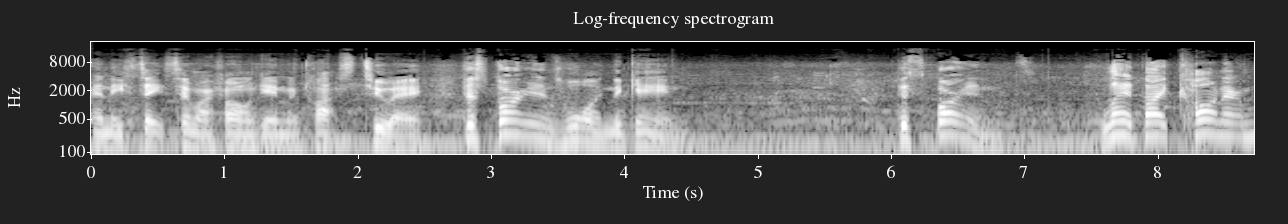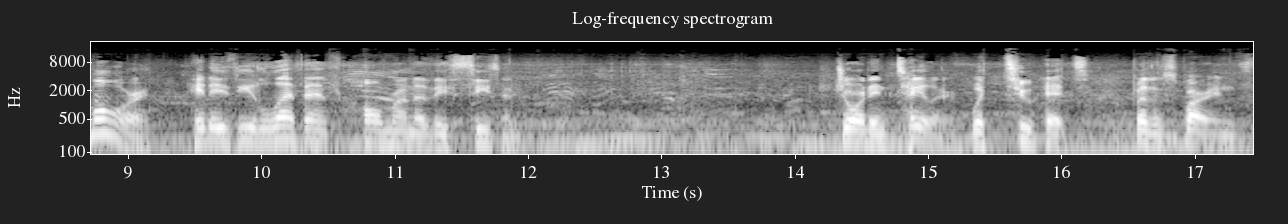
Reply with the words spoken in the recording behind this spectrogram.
in the state semifinal game in Class 2A. The Spartans won the game. The Spartans, led by Connor Moore, hit his 11th home run of the season. Jordan Taylor with two hits for the Spartans.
